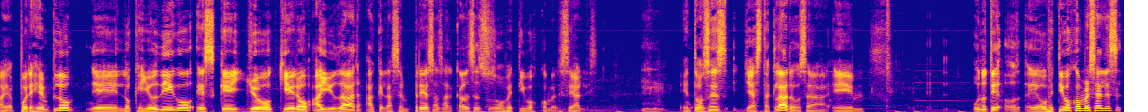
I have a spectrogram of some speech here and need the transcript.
Vaya, por ejemplo, eh, lo que yo digo es que yo quiero ayudar a que las empresas alcancen sus objetivos comerciales. Uh -huh. Entonces, ya está claro, o sea, eh, uno tiene eh, objetivos comerciales,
